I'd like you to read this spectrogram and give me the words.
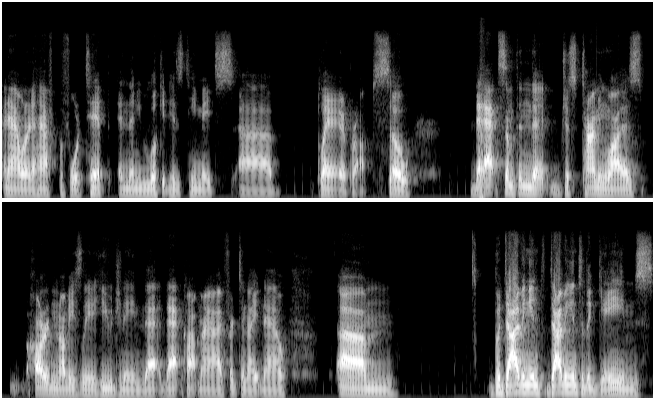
an hour and a half before tip, and then you look at his teammates' uh, player props. So that's something that just timing wise, Harden obviously a huge name that that caught my eye for tonight. Now, um, but diving in diving into the games,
